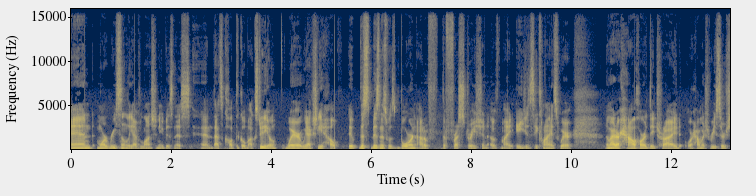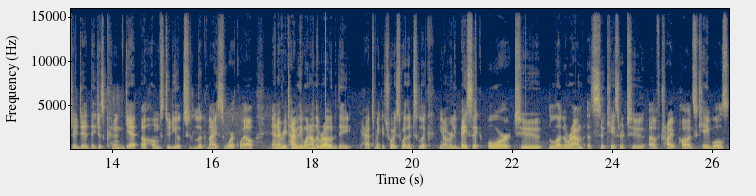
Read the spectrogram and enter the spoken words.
And more recently, I've launched a new business, and that's called the GoBox Studio, where we actually help. It, this business was born out of the frustration of my agency clients, where no matter how hard they tried or how much research they did, they just couldn't get a home studio to look nice, work well. And every time they went on the road, they had to make a choice whether to look, you know, really basic or to lug around a suitcase or two of tripods, cables,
